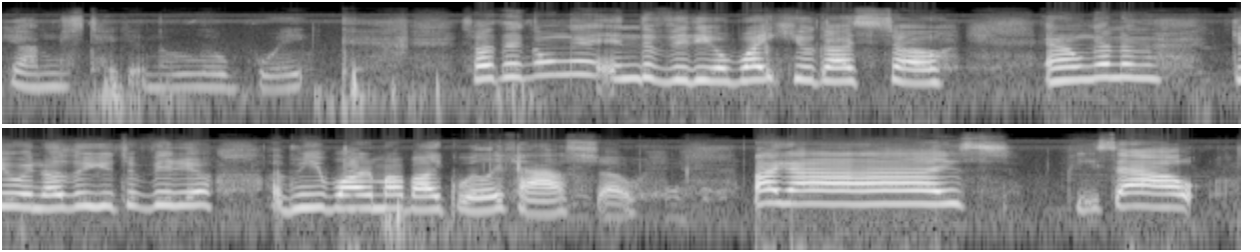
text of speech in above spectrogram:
yeah, I'm just taking a little break. So I think I'm gonna end the video right here, guys. So, and I'm gonna do another YouTube video of me riding my bike really fast. So, bye guys. Peace out.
